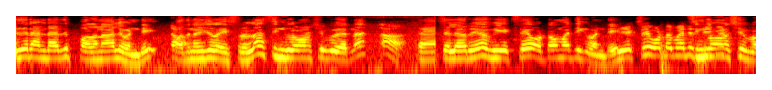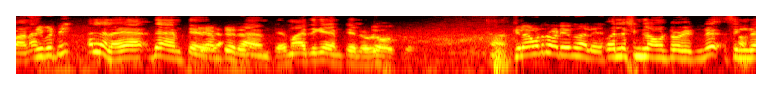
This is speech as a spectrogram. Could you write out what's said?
ഇത് രണ്ടായിരത്തി പതിനാല് വണ്ടി പതിനഞ്ച് റേസിലുള്ള സിംഗിൾ ഓണർഷിപ്പ് വരുന്ന Celerio V X I automatic വണ്ടി. സിംഗിൾ ഓണർഷിപ്പ് ആണ്. അല്ലല്ലേ ഇത് എം ടി? എം ടി മാരുതിക്ക് എം ടി അല്ലേ കിലോമീറ്റർ ഓടിയിരുന്നാൽ ഒരു ലക്ഷം കിലോമീറ്റർ ഓടിയിട്ടുണ്ട്. സിംഗിൾ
